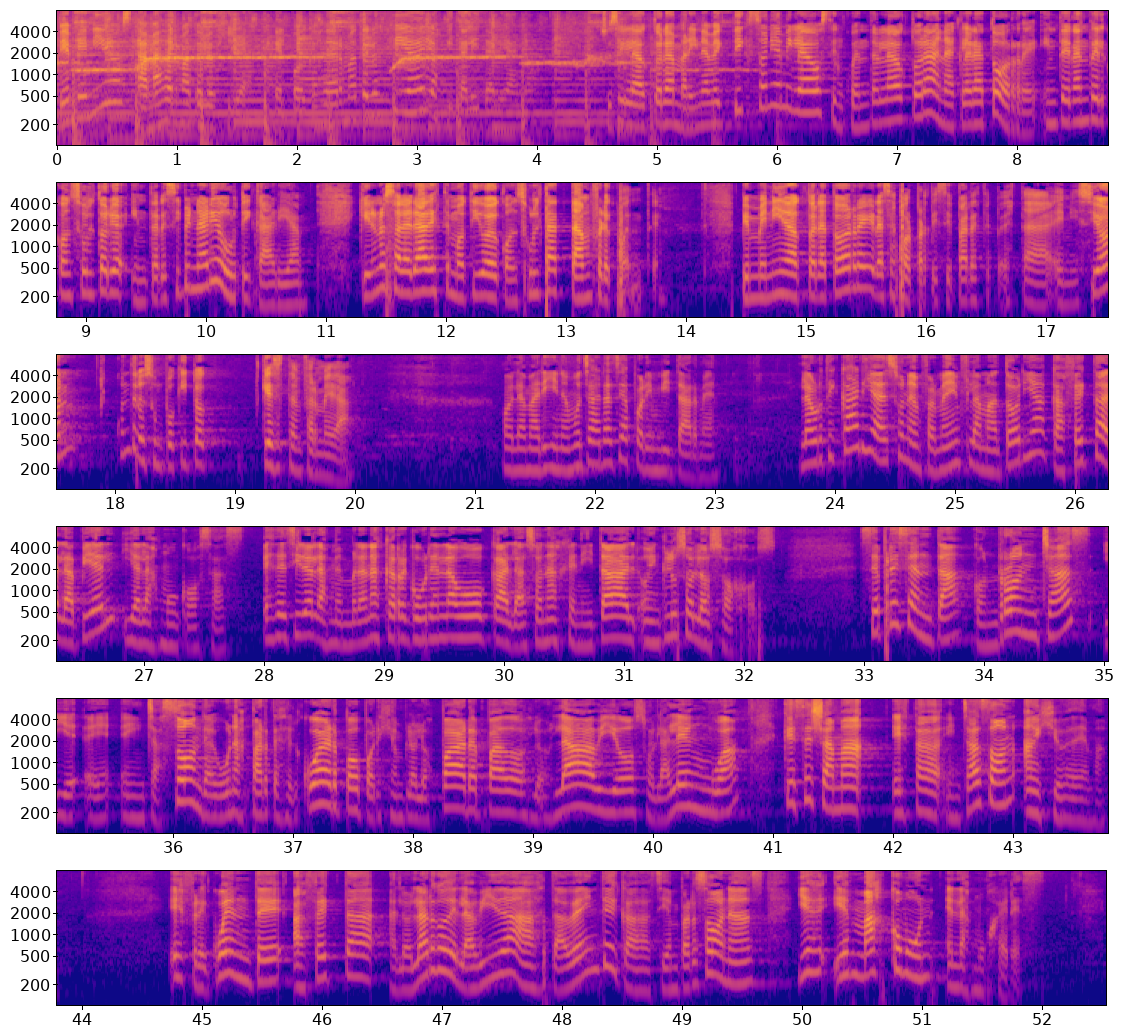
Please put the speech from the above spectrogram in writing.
Bienvenidos a Más Dermatología, el podcast de dermatología del Hospital Italiano. Yo soy la doctora Marina Bectixon y a mi lado se encuentra la doctora Ana Clara Torre, integrante del consultorio interdisciplinario de urticaria, quien nos hablará de este motivo de consulta tan frecuente. Bienvenida, doctora Torre, gracias por participar de este, esta emisión. Cuéntenos un poquito qué es esta enfermedad. Hola Marina, muchas gracias por invitarme. La urticaria es una enfermedad inflamatoria que afecta a la piel y a las mucosas, es decir, a las membranas que recubren la boca, la zona genital o incluso los ojos. Se presenta con ronchas e, e, hinchazón de algunas partes del cuerpo, por ejemplo los párpados, los labios o la lengua, que se llama esta hinchazón angioedema. Es frecuente, afecta a lo largo de la vida hasta 20 cada 100 personas y es más común en las mujeres.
